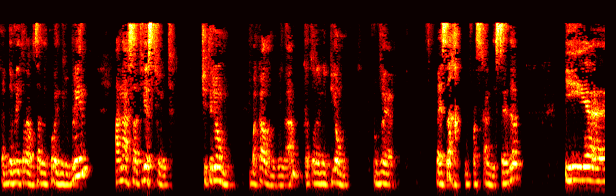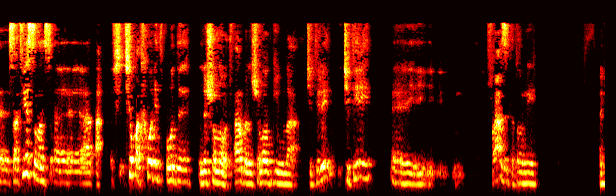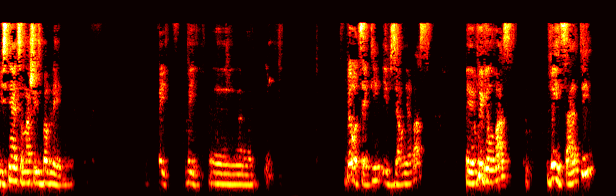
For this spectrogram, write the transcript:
как говорит Рав Коин Люблин, она соответствует четырем бокалом вина, который мы пьем в Песах, в пасхальный седер. И, э, соответственно, э, а, все подходит под лешонот. Арба лешонот гиула. Четыре, четыре э, фразы, которыми объясняется наше избавление. Вы, вы, оцети и взял я вас, вывел вас,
